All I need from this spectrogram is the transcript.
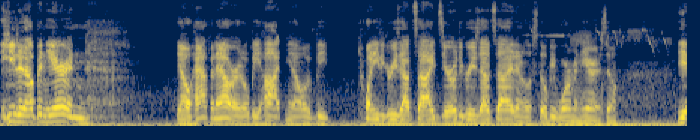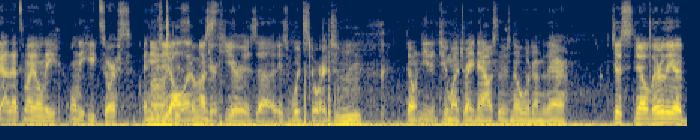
heat it up in here and, you know, half an hour it'll be hot. You know, it'll be 20 degrees outside, zero degrees outside, and it'll still be warm in here. So, Yeah, that's my only only heat source. And usually all un- under here is uh, is wood storage. Mm. Don't need it too much right now, so there's no wood under there. Just you know, literally a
